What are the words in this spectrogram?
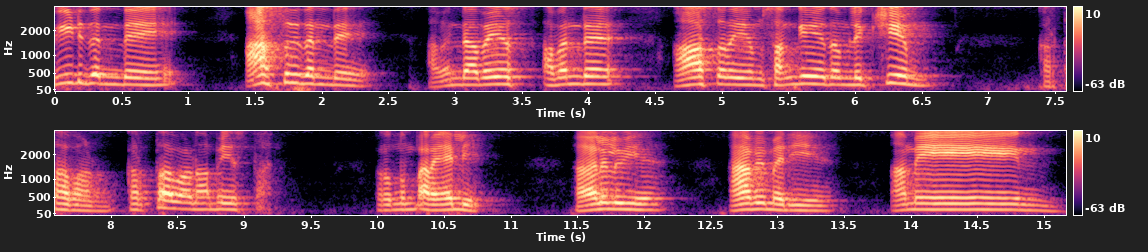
പീഡിതന്റെ ആശ്രിതന്റെ അവന്റെ അഭയ അവന്റെ ആശ്രയം സങ്കേതം ലക്ഷ്യം കർത്താവാണ്. കർത്താവാണ് അഭയസ്ഥാൻ വേറൊന്നും പറയാല്ലേ ആലലുയ്യ ആവെ Amén.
